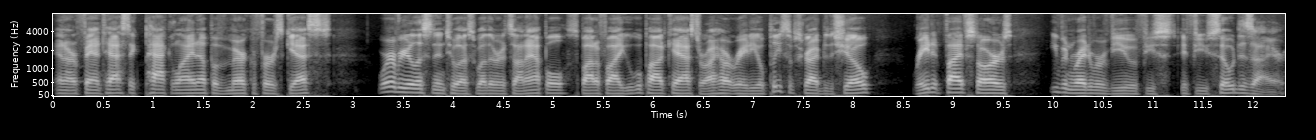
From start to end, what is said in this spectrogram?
and our fantastic pack lineup of America First guests wherever you're listening to us, whether it's on Apple, Spotify, Google Podcasts, or iHeartRadio, please subscribe to the show, rate it five stars, even write a review if you if you so desire.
